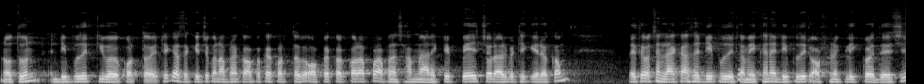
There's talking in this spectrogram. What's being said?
নতুন ডিপোজিট কীভাবে করতে হয়, ঠিক আছে? কিছুক্ষণ আপনাকে অপেক্ষা করতে হবে, অপেক্ষা করার পর আপনার সামনে আরেকটি পেজ চলে আসবে ঠিক এরকম। দেখতে পাচ্ছেন লেখা আছে ডিপোজিট আমি এখানে ডিপোজিট অপশনে ক্লিক করে দিয়েছি।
